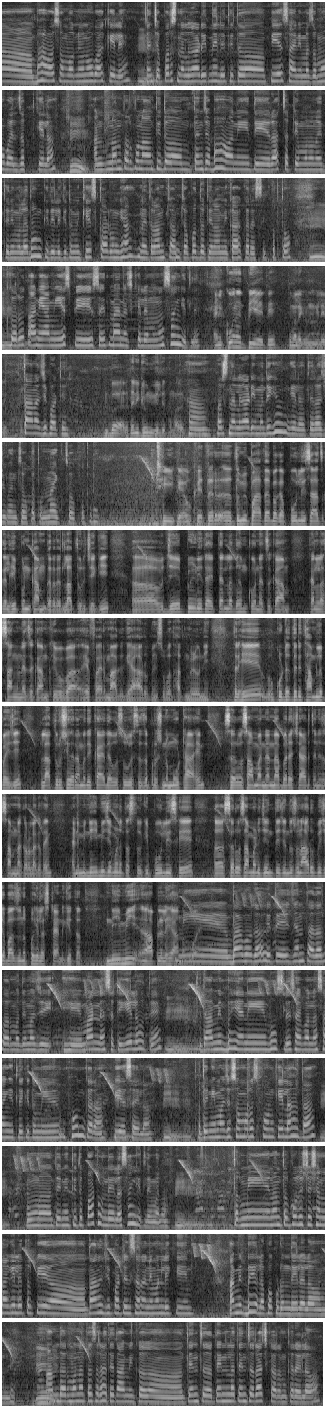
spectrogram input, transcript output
भावासमोर नेऊन उभा केले. त्यांच्या पर्सनल गाडीत नेले. तिथं पी एस आयने माझा मोबाईल जप्त केला. हम्म. आणि नंतर पुन्हा तिथं त्यांच्या भावाने ते राजचट्टे म्हणून आहेत त्यांनी मला धमकी दिली की तुम्ही केस काढून घ्या नाहीतर आमच्या आमच्या पद्धतीने आम्ही काय करायचं ते करतो. हम्म. करूत आणि आम्ही एस पी सहित मॅनेज केले म्हणून सांगितले. आणि कोण आहेत पी आहे ते? तुम्हाला घेऊन गेलेले? तानाजी पाटील. बरं त्यांनी घेऊन गेले तुम्हाला हां पर्सनल गाडीमध्ये घेऊन गेले होते राजीव गांधी चौकातून नाईक चौकाकडे. ठीक आहे ओके. तर तुम्ही पाहताय बघा पोलीस आजकाल हे पण काम करत आहेत लातूरचे की जे पीडित आहेत त्यांना धमकवण्याचं काम त्यांना सांगण्याचं काम की बाबा एफ आय आर माग घ्या आरोपींसोबत हात मिळवणी. तर हे कुठंतरी थांबलं पाहिजे. लातूर शहरामध्ये कायदा व सुव्यवस्थेचा प्रश्न मोठा आहे. सर्वसामान्यांना बऱ्याचशा अडचणीचा सामना करावा लागत आहे. आणि मी नेहमी जे म्हणत असतो की पोलीस हे सर्वसामान्य जनतेचे नसून आरोपीच्या बाजूनं पहिला स्टँड घेतात. नेहमी आपल्याला हे अनुभव बाबळगाव येथे जनता दरबारमध्ये माझे हे मांडण्यासाठी गेले होते. अमित भैयानी भोसले साहेबांना सांगितले की तुम्ही फोन करा पी एस आयला तर त्यांनी माझ्यासमोरच फोन केला होता. मग त्यांनी तिथं पाठवून द्यायला सांगितले मला. तर मी नंतर पोलीस स्टेशनला गेले तर पी तानाजी पाटील सरांनी म्हणले की अमित भैयाला पकडून द्यायला लावा म्हणले. आमदार म्हणतच राहतात आम्ही त्यांचं त्यांना त्यांचं राजकारण करायला लावा.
